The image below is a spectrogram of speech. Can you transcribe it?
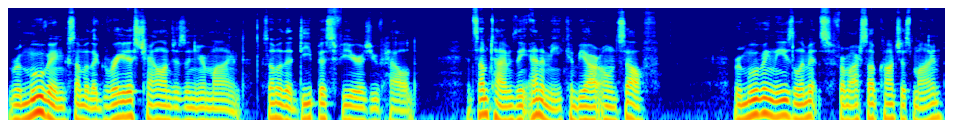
Removing some of the greatest challenges in your mind, some of the deepest fears you've held, and sometimes the enemy can be our own self. Removing these limits from our subconscious mind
